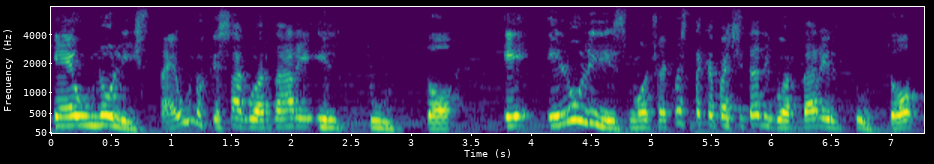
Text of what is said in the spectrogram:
che è un olista, è uno che sa guardare il tutto. E, e l'olismo, cioè questa capacità di guardare il tutto,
